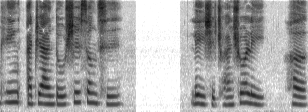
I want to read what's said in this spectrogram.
听阿占读诗诵词。历史传说里，鹤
